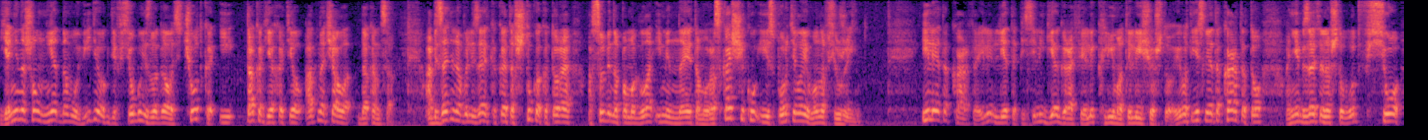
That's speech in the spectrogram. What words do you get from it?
Я не нашел ни одного видео, где все бы излагалось четко и так, как я хотел, от начала до конца. Обязательно вылезает какая-то штука, которая особенно помогла именно этому рассказчику и испортила его на всю жизнь. Или это карта, или летопись, или география, или климат, или еще что. И вот если это карта, то они обязательно, что вот все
